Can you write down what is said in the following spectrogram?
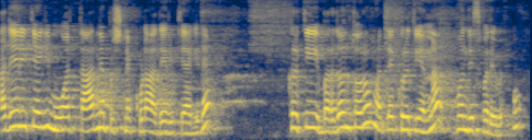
ಅದೇ ರೀತಿಯಾಗಿ ಮೂವತ್ತಾರನೇ ಪ್ರಶ್ನೆ ಕೂಡ ಅದೇ ರೀತಿಯಾಗಿದೆ. ಕೃತಿ ಬರೆದಂಥವರು ಮತ್ತು ಕೃತಿಯನ್ನು ಹೊಂದಿಸಿ ಬರೀಬೇಕು.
